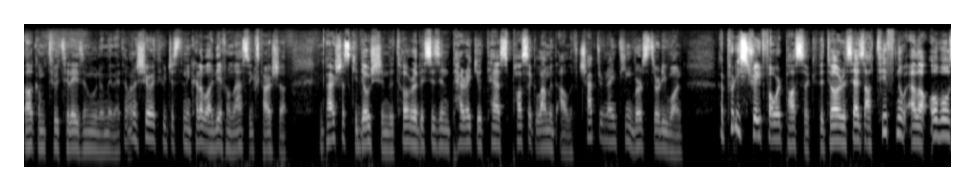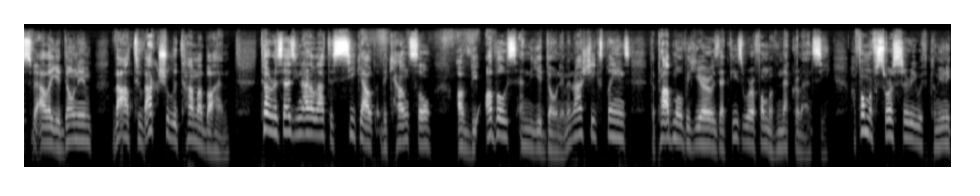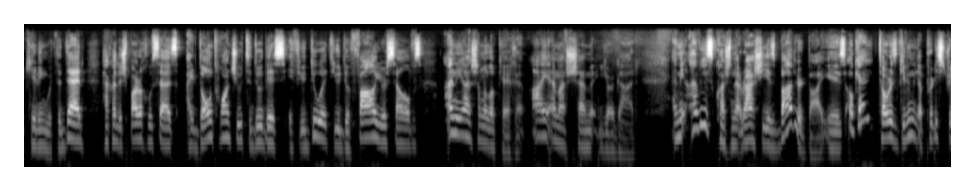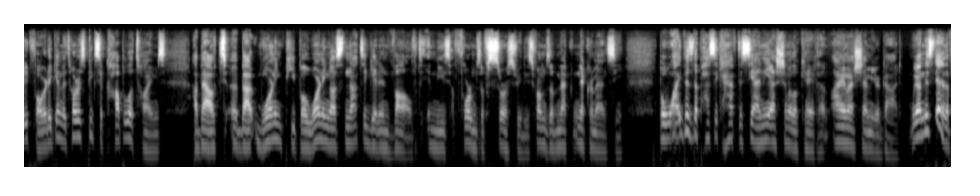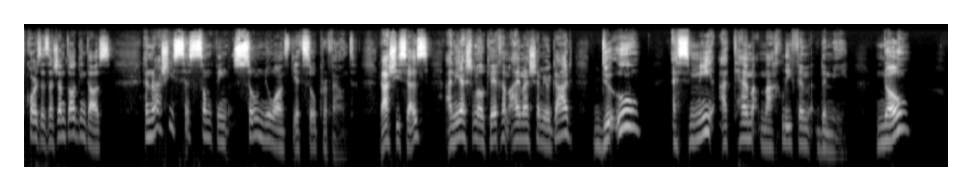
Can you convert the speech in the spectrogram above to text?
Welcome to today's Emunah Minute. I want to share with you just an incredible idea from last week's parsha. In Parshas Kedoshim, the Torah, this is in Perek Yotes, Pasuk Lamed Aleph, chapter 19, verse 31. A pretty straightforward pasuk. The Torah says, "Al tifnu ela ovos ve'ala yedonim va'al tuvakshu l'tama bahem." Torah says you're not allowed to seek out the counsel of the avos and the yedonim. And Rashi explains the problem over here is that these were a form of necromancy, a form of sorcery with communicating with the dead. Hakadosh Baruch Hu says, "I don't want you to do this. If you do it, you defile yourselves. Ani Hashem I am Hashem, your God." And the obvious question that Rashi is bothered by is, okay, Torah is giving me a pretty straightforward. Again, the Torah speaks a couple of times about about warning people, warning us not to get involved in these forms of sorcery, these forms of necromancy. But why does the pasuk have to say, "Ani Hashem Elokechem"? I am Hashem, your God. We understand, of course, as Hashem talking to us. And Rashi says something so nuanced yet so profound. Rashi says, "Ani Hashem Elokechem, I am Hashem, your God." Do Esmi atem machlifim b'mi. Know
